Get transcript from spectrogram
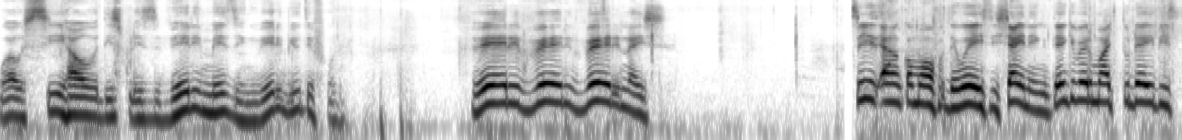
Wow, see how this place is very amazing, very beautiful. Very, very, very nice. See and come off the way it's shining. Thank you very much. Today it is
